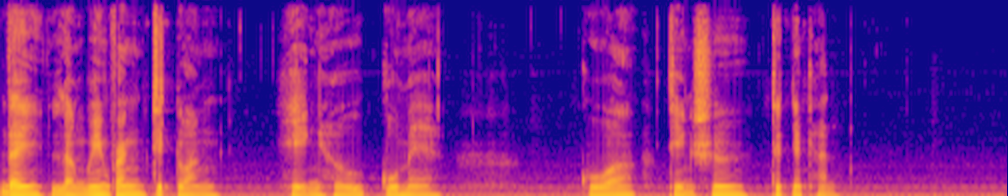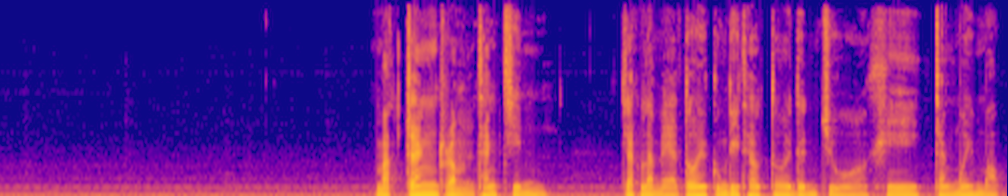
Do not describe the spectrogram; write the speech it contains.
Đây là nguyên văn trích đoạn hiện hữu của mẹ, của thiền sư Thích Nhất Hạnh. Mặt trăng rằm tháng 9 Chắc là mẹ tôi cũng đi theo tôi đến chùa khi trăng mới mọc.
